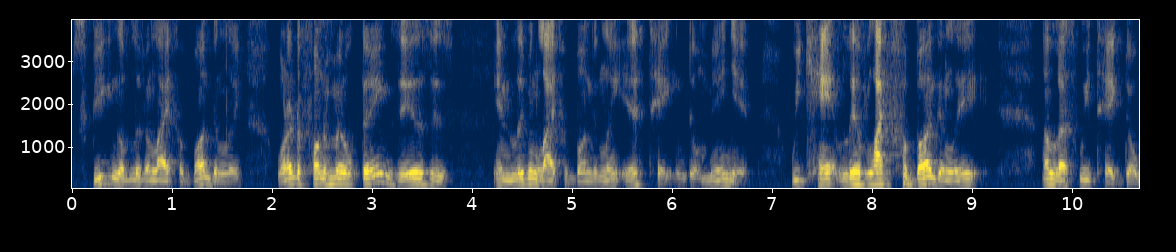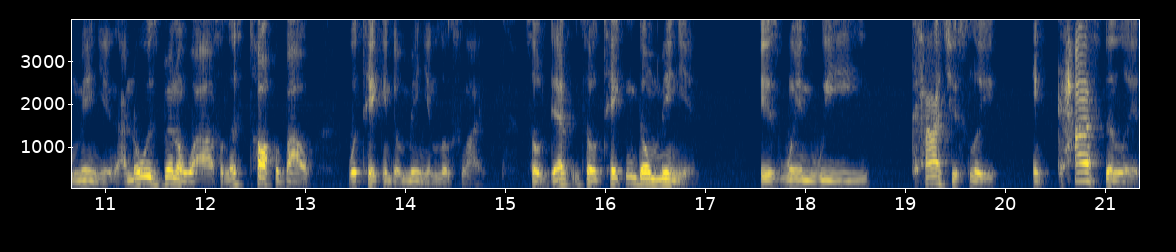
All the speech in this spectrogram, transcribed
speaking of living life abundantly, one of the fundamental things is is in living life abundantly is taking dominion. We can't live life abundantly unless we take dominion. I know it's been a while, so let's talk about what taking dominion looks like. So, def- so taking dominion is when we consciously and constantly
